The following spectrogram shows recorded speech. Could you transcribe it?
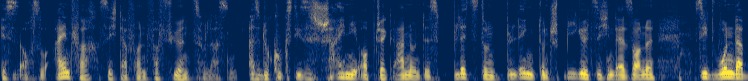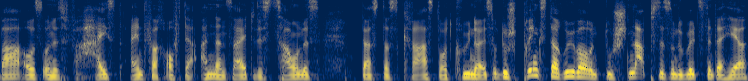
ist es auch so einfach, sich davon verführen zu lassen. Also du guckst dieses shiny Object an und es blitzt und blinkt und spiegelt sich in der Sonne, sieht wunderbar aus und es verheißt einfach auf der anderen Seite des Zaunes, dass das Gras dort grüner ist und du springst darüber und du schnappst es und du willst hinterher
